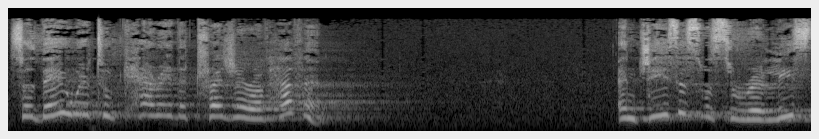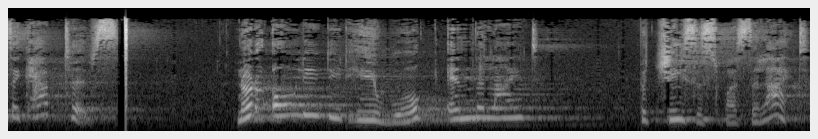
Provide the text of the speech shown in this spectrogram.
So they were to carry the treasure of heaven. And Jesus was to release the captives. Not only did he walk in the light, but Jesus was the light.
